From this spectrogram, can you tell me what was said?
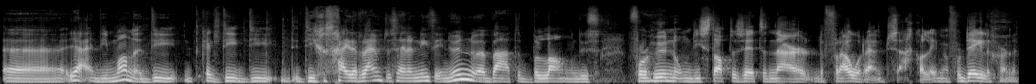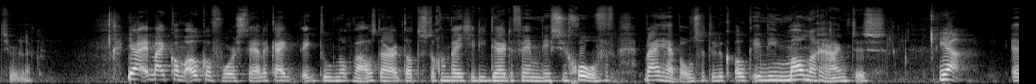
Eh, ja, en die mannen, die, kijk, die, die, die gescheiden ruimtes zijn er niet in hun batenbelang. Dus voor hun om die stap te zetten naar de vrouwenruimte is eigenlijk alleen maar voordeliger natuurlijk. Ja, en mij kan me ook al voorstellen, kijk, ik doe nogmaals, daar, dat is toch een beetje die derde feministische golf. Wij hebben ons natuurlijk ook in die mannenruimtes ja. Uh,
